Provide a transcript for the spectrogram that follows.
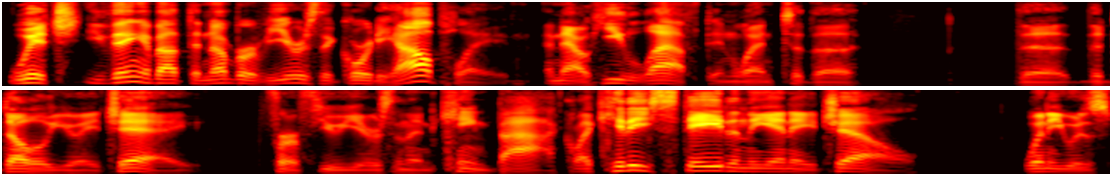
Which you think about the number of years that Gordie Howe played, and now he left and went to the the the WHA for a few years, and then came back. Like had he stayed in the NHL when he was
